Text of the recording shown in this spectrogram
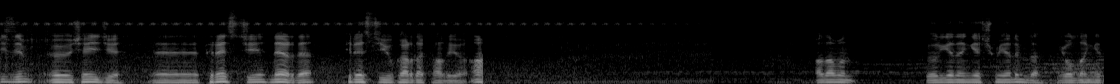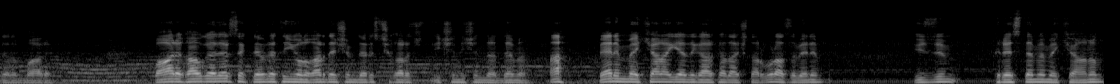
Bizim e, şeyci, e, presçi nerede? Presçi yukarıda kalıyor. Ah. Adamın bölgeden geçmeyelim de yoldan gidelim bari. Bari kavga edersek devletin yolu kardeşim deriz çıkarız için içinden değil mi? Hah benim mekana geldik arkadaşlar. Burası benim üzüm presleme mekanım.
